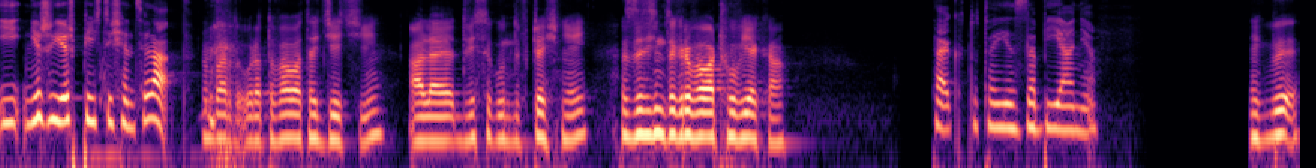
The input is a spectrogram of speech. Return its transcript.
i nie żyjesz 5000 lat. No bardzo, uratowała te dzieci, ale dwie sekundy wcześniej zdezintegrowała człowieka. Tak, tutaj jest zabijanie. Jakby...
